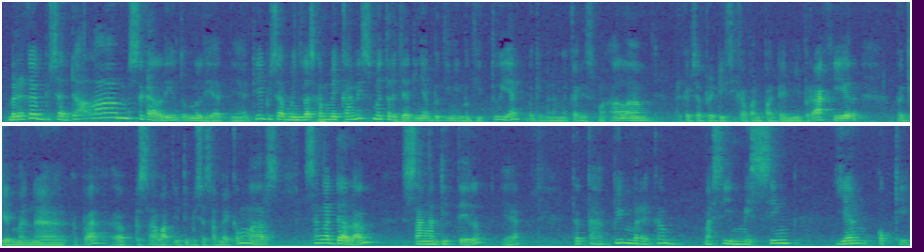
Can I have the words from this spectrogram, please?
Mereka bisa dalam sekali untuk melihatnya. Dia bisa menjelaskan mekanisme terjadinya begini begitu ya. Bagaimana mekanisme alam mereka bisa prediksi kapan pandemi berakhir bagaimana apa eh, pesawat itu bisa sampai ke Mars. Sangat dalam sangat detail ya tetapi mereka masih missing yang oke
